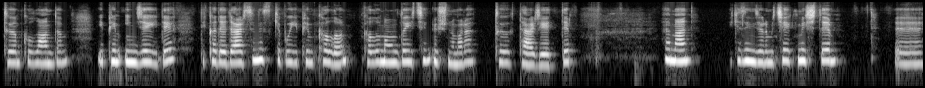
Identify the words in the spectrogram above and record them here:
tığım kullandım. İpim inceydi. Dikkat edersiniz ki bu ipim kalın. Kalın olduğu için 3 numara tığ tercih ettim. Hemen iki zincirimi çekmiştim. Ee,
